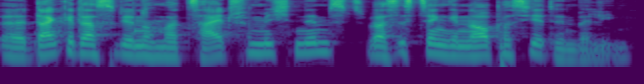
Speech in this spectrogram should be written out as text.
äh, danke, dass du dir nochmal Zeit für mich nimmst. Was ist denn genau passiert in Berlin?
